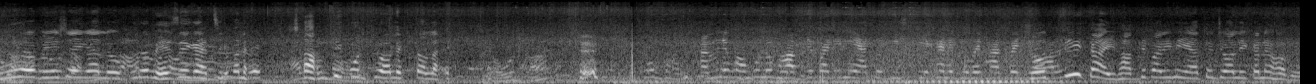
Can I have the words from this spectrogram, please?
পুরো ভেসে গেল পুরো ভেসে গেছে মানে শান্তিপুর জলের তলায়। কখনো ভাবতে পারিনি এত বৃষ্টি এখানে জমে থাকবে সত্যি তাই ভাবতে পারিনি এত জল এখানে হবে।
